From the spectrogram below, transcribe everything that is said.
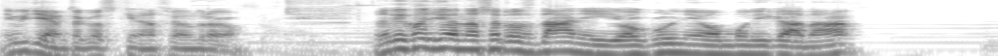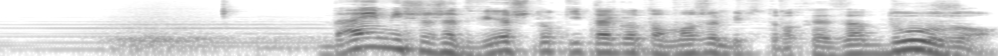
Nie widziałem tego skina swoją drogą. Jeżeli chodzi o nasze rozdanie i ogólnie o Mulligana, Wydaje mi się, że dwie sztuki tego to może być trochę za dużo.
